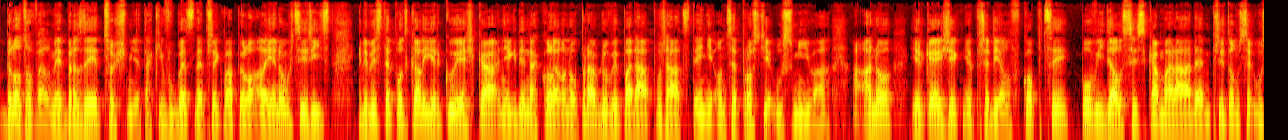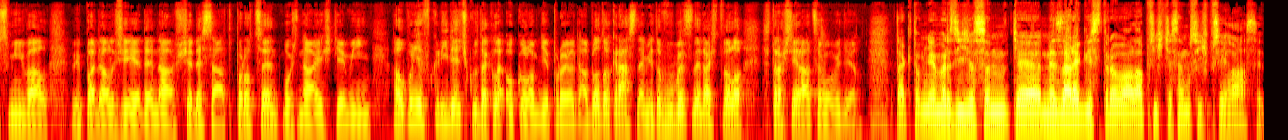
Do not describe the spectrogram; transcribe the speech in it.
bylo to velmi brzy, což mě taky vůbec nepřekvapilo, ale jenom chci říct, kdybyste potkali Jirku Ješka někdy na kole, on opravdu vypadá pořád stejně, on se prostě usmívá. A ano, Jirka Ježek mě předjel v kopci, povídal si s kamarádem, přitom se usmíval, vypadal, že jede na 60%, možná ještě míň a úplně v klídečku takhle okolo mě projel dál. Bylo to krásné, mě to vůbec nenaštvalo, strašně rád jsem ho viděl tak to mě mrzí, že jsem tě nezaregistroval a příště se musíš přihlásit.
